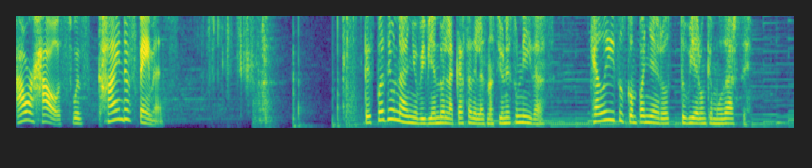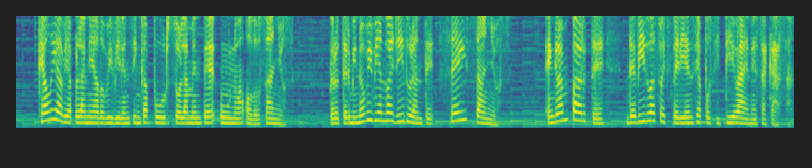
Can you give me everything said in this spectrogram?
our house was kind of famous. Después de un año viviendo en la Casa de las Naciones Unidas, Kelly y sus compañeros tuvieron que mudarse. Kelly había planeado vivir en Singapur solamente uno o dos años, pero terminó viviendo allí durante seis años, en gran parte debido a su experiencia positiva en esa casa.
